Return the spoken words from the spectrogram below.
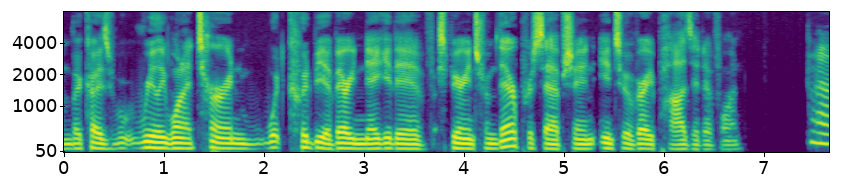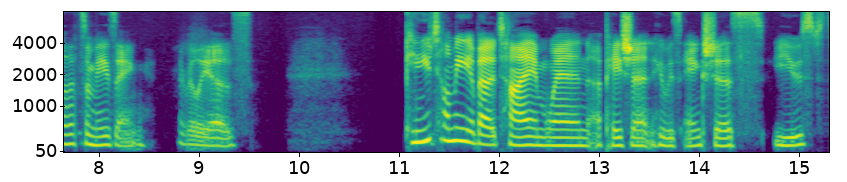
um, because we really want to turn what could be a very negative experience from their perception into a very positive one. Oh that's amazing. It really is can you tell me about a time when a patient who was anxious used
